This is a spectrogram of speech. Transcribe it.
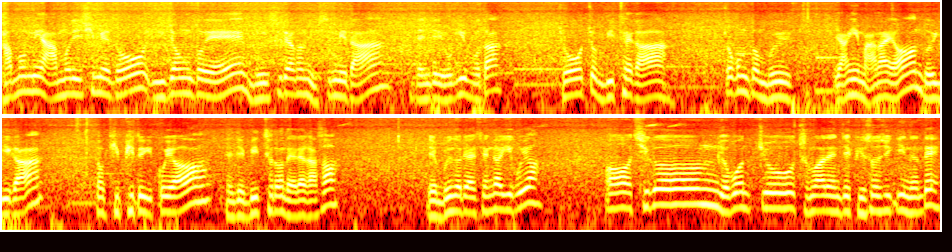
가뭄이 아무리 심해도 이 정도의 물 수량은 있습니다. 근데 이제 여기보다 저쪽 밑에가 조금 더 물 양이 많아요. 놀기가 더 깊이도 있고요. 이제 밑으로 내려가서 이제 물놀이 할 생각이고요. 어, 지금 요번 주 주말에 이제 비 소식이 있는데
